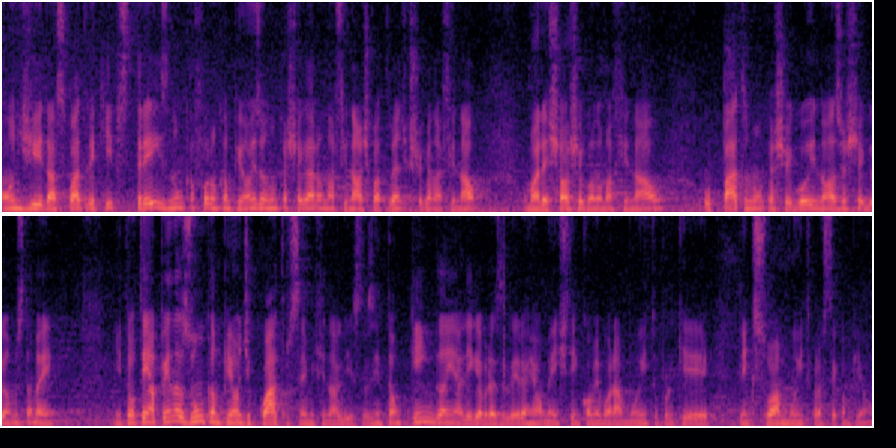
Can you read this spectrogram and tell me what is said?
onde das quatro equipes, três nunca foram campeões ou nunca chegaram na final. Acho que o Atlântico chegou na final, o Marechal chegou numa final, o Pato nunca chegou e nós já chegamos também. Então tem apenas um campeão de quatro semifinalistas. Então quem ganha a Liga Brasileira realmente tem que comemorar muito, porque tem que suar muito para ser campeão.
